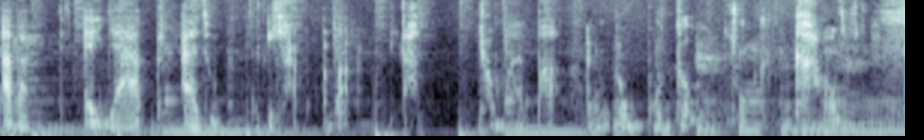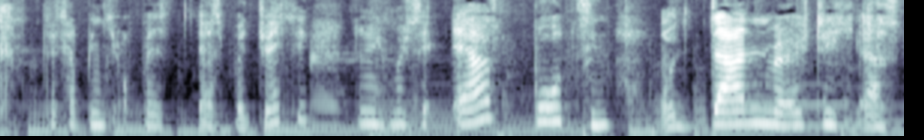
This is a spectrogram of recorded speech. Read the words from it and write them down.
Aber, äh, ja, also, ich habe aber ja, schon mal ein paar Angebote gekauft. Deshalb bin ich auch bei, erst bei Jessie. Denn ich möchte erst Boot ziehen und dann möchte ich erst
